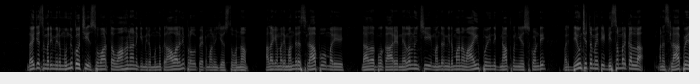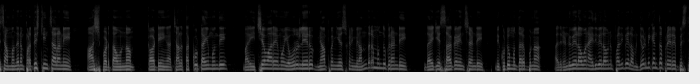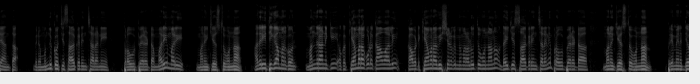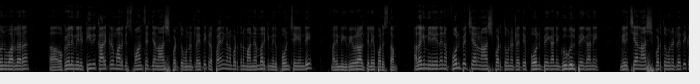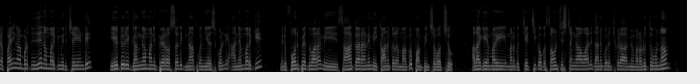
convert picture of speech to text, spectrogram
దయచేసి మరి మీరు ముందుకు వచ్చి సువార్త వాహనానికి మీరు ముందుకు రావాలని ప్రభుపేట మనం చేస్తూ ఉన్నాం. అలాగే మరి మందిర స్లాబ్ మరి దాదాపు ఒక ఆరేడు నెలల నుంచి మందిర నిర్మాణం ఆగిపోయింది జ్ఞాపకం చేసుకోండి. మరి దేవుని చిత్తమైతే డిసెంబర్ కల్లా మన స్లాబ్ వేసి ఆ మందిరం ప్రతిష్ఠించాలని ఆశపడతా ఉన్నాం. కాబట్టి ఇంకా చాలా తక్కువ టైం ఉంది. మరి ఇచ్చేవారేమో ఎవరు లేరు. జ్ఞాపకం చేసుకొని మీరు అందరం ముందుకు రండి. దయచేసి సహకరించండి. మీ కుటుంబం తరపున అది రెండు వేలు అవని ఐదు వేలు అవని పదివేలు అవని దేవుడు మీకు ఎంత ప్రేరేపిస్తే అంత మీరు ముందుకు వచ్చి సహకరించాలని ప్రభు పేరట మరీ మరీ మనం చేస్తూ ఉన్నాను అదే రీతిగా మనకు మందిరానికి ఒక కెమెరా కూడా కావాలి. కాబట్టి కెమెరా విషయంలో మిమ్మల్ని అడుగుతూ ఉన్నాను. దయచేసి సహకరించాలని ప్రభు పేరట మనం చేస్తూ ఉన్నాను. ప్రియమైన దేవుని వార్లారా ఒకవేళ మీరు టీవీ కార్యక్రమాలకు స్పాన్సర్ చేయాలని ఆశపడుతూ ఉన్నట్లయితే ఇక్కడ పైన కనబడుతున్న మా నెంబర్కి మీరు ఫోన్ చేయండి. మరి మీకు వివరాలు తెలియపరుస్తాం. అలాగే మీరు ఏదైనా ఫోన్పే చేయాలని ఆశపడుతూ ఉన్నట్లయితే ఫోన్పే కానీ గూగుల్ పే కానీ మీరు చేయాలని ఆశపడుతూ ఉన్నట్లయితే ఇక్కడ పైన కనబడుతుంది ఇదే నెంబర్కి మీరు చేయండి. ఏటూరి గంగమ్మ అని పేరు వస్తుంది జ్ఞాపకం చేసుకోండి. ఆ నెంబర్కి మీరు ఫోన్పే ద్వారా మీ సహకారాన్ని మీ కానుకలు మాకు పంపించవచ్చు. అలాగే మరి మనకు చర్చికి ఒక సౌండ్ సిస్టమ్ కావాలి దాని గురించి కూడా మిమ్మల్ని అడుగుతూ ఉన్నాం.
